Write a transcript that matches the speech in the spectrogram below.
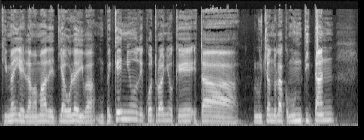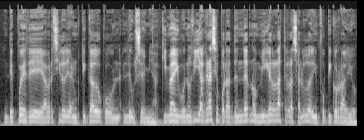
Kimei es la mamá de Tiago Leiva, un pequeño de cuatro años que está luchándola como un titán después de haber sido diagnosticado con leucemia. Kimei, buenos días, gracias por atendernos. Miguel Lastra la saluda de Infopico Radio.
